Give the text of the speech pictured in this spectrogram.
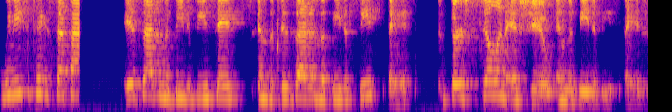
we need to take a step back is that in the B2B space? In the, is that in the B2C space? There's still an issue in the B2B space.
